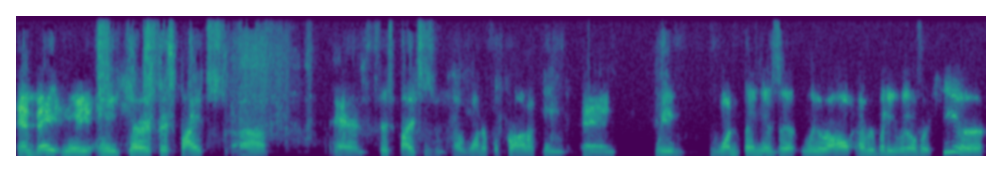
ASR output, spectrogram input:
and bait. And we, we carry fish bites. Uh, and fish bites is a wonderful product. And, and we've, one thing is that we were all, everybody over here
